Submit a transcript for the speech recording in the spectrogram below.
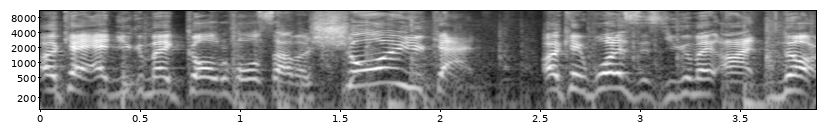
Okay, and you can make gold horse armor. Sure you can. Okay, what is this? You can make, I, no.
